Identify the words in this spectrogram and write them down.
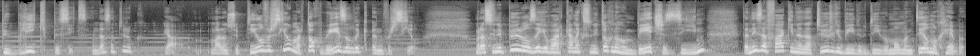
publiek bezit. En dat is natuurlijk ja, maar een subtiel verschil, maar toch wezenlijk een verschil. Maar als je nu puur wil zeggen waar kan ik ze nu toch nog een beetje zien, dan is dat vaak in de natuurgebieden die we momenteel nog hebben.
